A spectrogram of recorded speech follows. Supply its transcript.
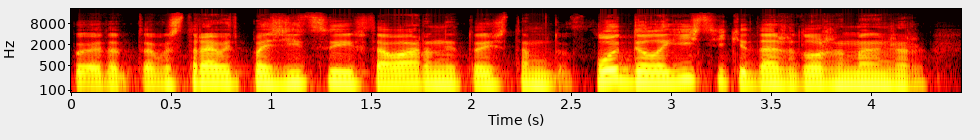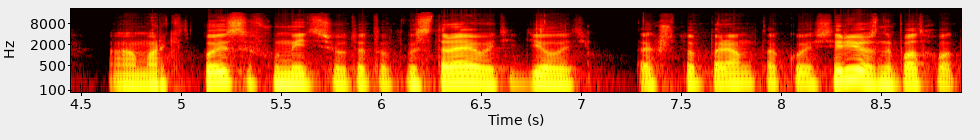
этот, выстраивать позиции в товарные, то есть там вплоть до логистики даже должен менеджер а, маркетплейсов уметь все вот это выстраивать и делать. Так что прям такой серьезный подход.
